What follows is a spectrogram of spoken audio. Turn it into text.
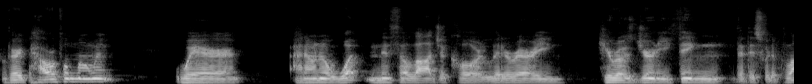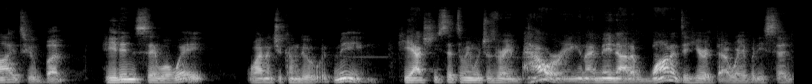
a very powerful moment where I don't know what mythological or literary hero's journey thing that this would apply to, but he didn't say, well, wait, why don't you come do it with me? he actually said something which was very empowering, and I may not have wanted to hear it that way, but he said,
